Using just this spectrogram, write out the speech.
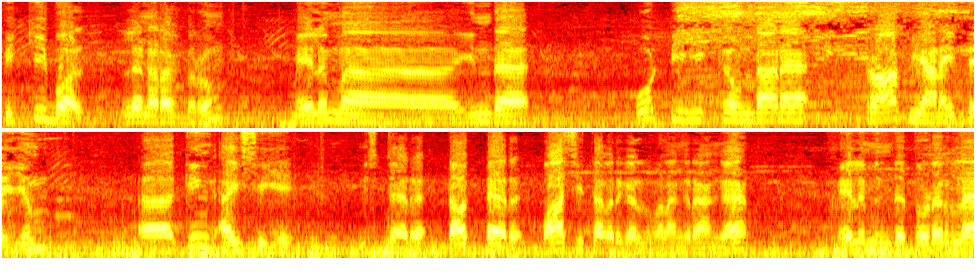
விக்கி பால் நடைபெறும். மேலும் இந்த போட்டிக்கு உண்டான டிராஃபி அனைத்தையும் king ICA mister doctor Basith அவர்கள் வழங்குறாங்க. மேலும் இந்த தொடரில்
